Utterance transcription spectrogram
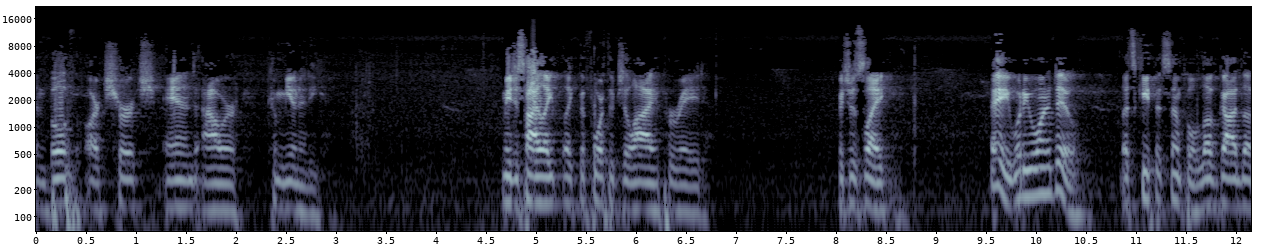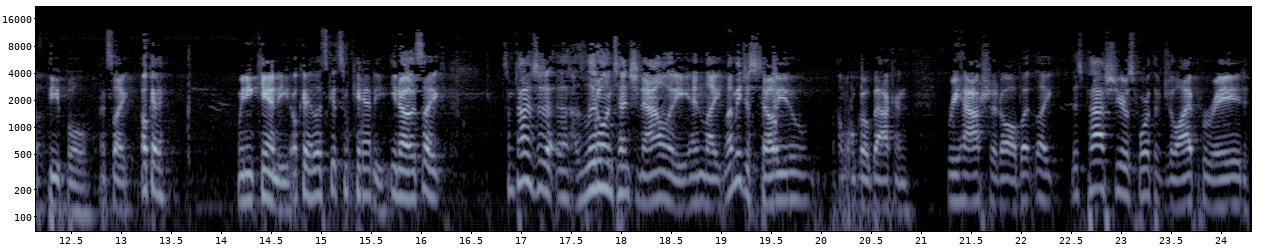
in both our church and our community. Let me just highlight like the 4th of July parade, which is like, hey, what do you want to do? Let's keep it simple. Love God, love people. It's like, okay, we need candy. Okay, let's get some candy. You know, it's like sometimes a, a little intentionality. And like, let me just tell you, I won't go back and rehash it all, but like this past year's Fourth of July parade,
